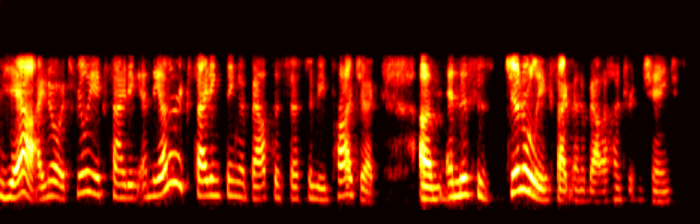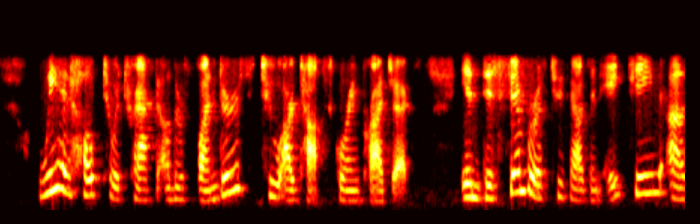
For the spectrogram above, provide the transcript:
Yeah, I know. It's really exciting. And the other exciting thing about the Sesame Project, um, and this is generally excitement about 100 and change, we had hoped to attract other funders to our top scoring projects. In December of 2018, uh,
